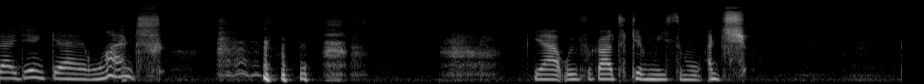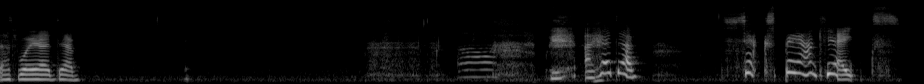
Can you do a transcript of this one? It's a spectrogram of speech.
I didn't get lunch. Yeah, we forgot to give me some lunch. That's why I had to have. We- I had to have six pancakes.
